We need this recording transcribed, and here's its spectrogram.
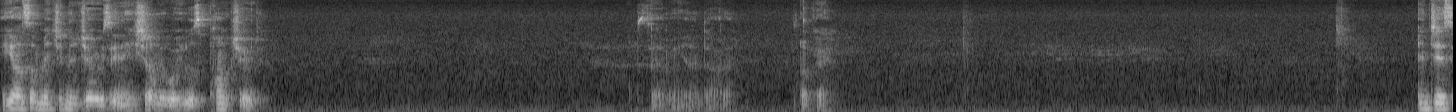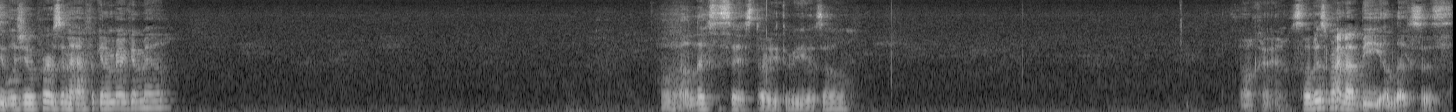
He also mentioned New Jersey, and he showed me where he was punctured. Seven and a daughter. Okay. And Jesse, was your person an African American male? Hold on, Alexa says 33 years old. Okay, so this might not be Alexis.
